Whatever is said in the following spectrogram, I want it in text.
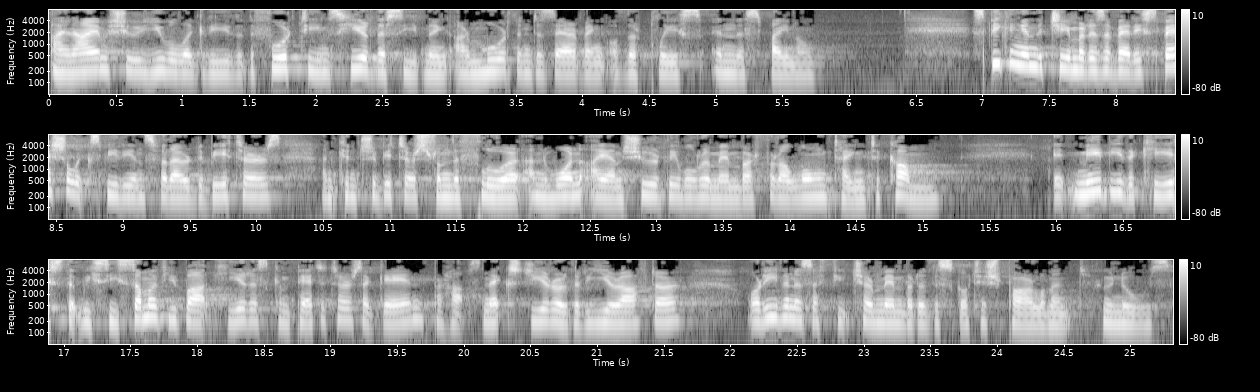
And I am sure you will agree that the four teams here this evening are more than deserving of their place in this final. Speaking in the Chamber is a very special experience for our debaters and contributors from the floor and one I am sure they will remember for a long time to come. It may be the case that we see some of you back here as competitors again, perhaps next year or the year after, or even as a future member of the Scottish Parliament, who knows.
